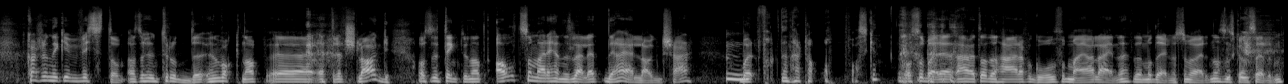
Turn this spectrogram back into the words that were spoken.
Kanskje hun ikke visste om Altså Hun trodde Hun våkna opp eh, etter et slag, og så tenkte hun at alt som er i hennes leilighet, det har jeg lagd sjøl. Mm. Bare fuck, den her tar oppvasken. Og så bare Nei, vet du, den her er for god for meg aleine. Den deles med verden, og så skal hun selge den.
